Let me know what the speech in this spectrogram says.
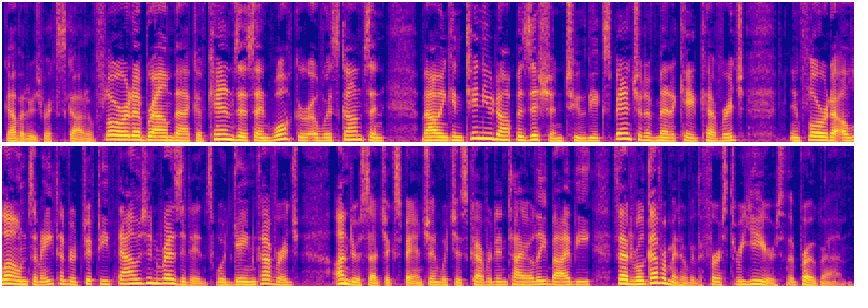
Governors Rick Scott of Florida, Brownback of Kansas, and Walker of Wisconsin vowing continued opposition to the expansion of Medicaid coverage in Florida alone, some 850,000 residents would gain coverage under such expansion, which is covered entirely by the federal government over the first three years of the program.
